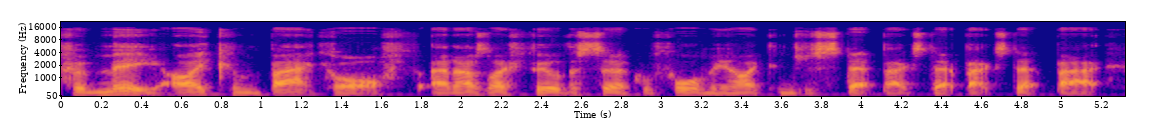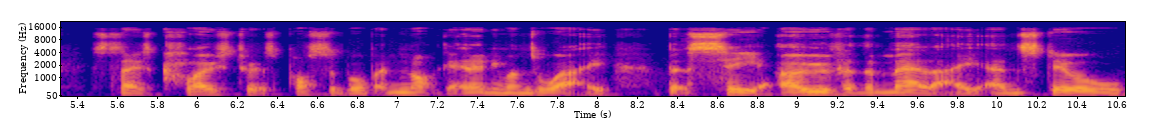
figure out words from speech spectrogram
for me, I can back off, and as I feel the circle forming, I can just step back, step back, step back, stay as close to it as possible, but not get in anyone's way, but see over the melee and still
